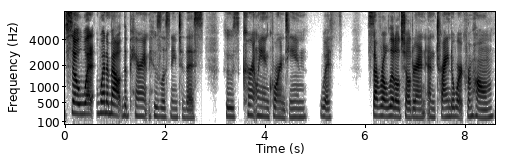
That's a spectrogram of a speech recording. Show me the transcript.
so what what about the parent who's listening to this who's currently in quarantine with several little children and trying to work from home?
